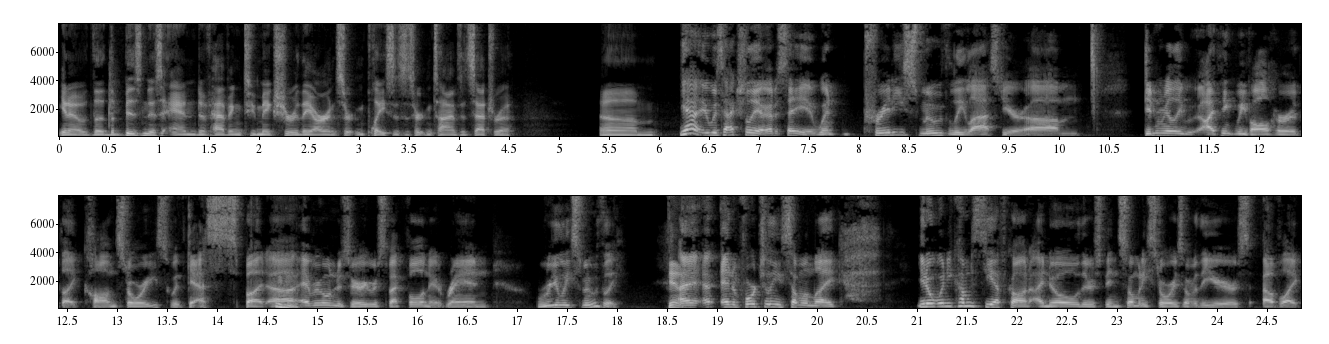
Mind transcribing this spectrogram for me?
you know, the the business end of having to make sure they are in certain places at certain times, etc. Um, Yeah, it was actually I got to say it went pretty smoothly last year. Um, didn't really. I think we've all heard like con stories with guests, but uh, Mhm. everyone was very respectful and it ran really smoothly. Yeah. I- and unfortunately, someone like you know when you come to TFCon, I know there's been so many stories over the years of like,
